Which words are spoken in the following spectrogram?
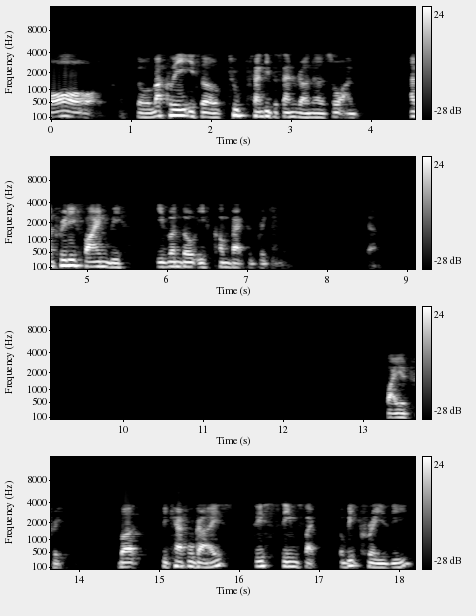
fall. So luckily it's a two twenty percent runner. So I'm I'm pretty fine with even though it come back to breaking. Fire trade. But be careful, guys. This seems like a bit crazy,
